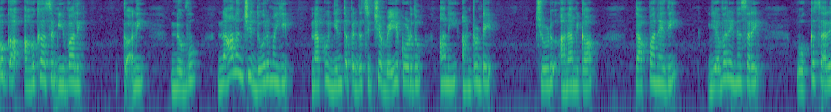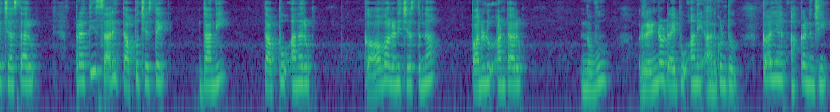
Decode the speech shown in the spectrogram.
ఒక అవకాశం ఇవ్వాలి. కానీ నువ్వు నా నుంచి దూరమయ్యి నాకు ఇంత పెద్ద శిక్ష వేయకూడదు అని అంటుంటే చూడు అనామిక తప్పనేది ఎవరైనా సరే ఒక్కసారి చేస్తారు. ప్రతిసారి తప్పు చేస్తే దాన్ని తప్పు అనరు. కావాలని చేస్తున్న పనులు అంటారు. నువ్వు రెండో టైపు అని అనుకుంటూ కళ్యాణ్ అక్కడి నుంచి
